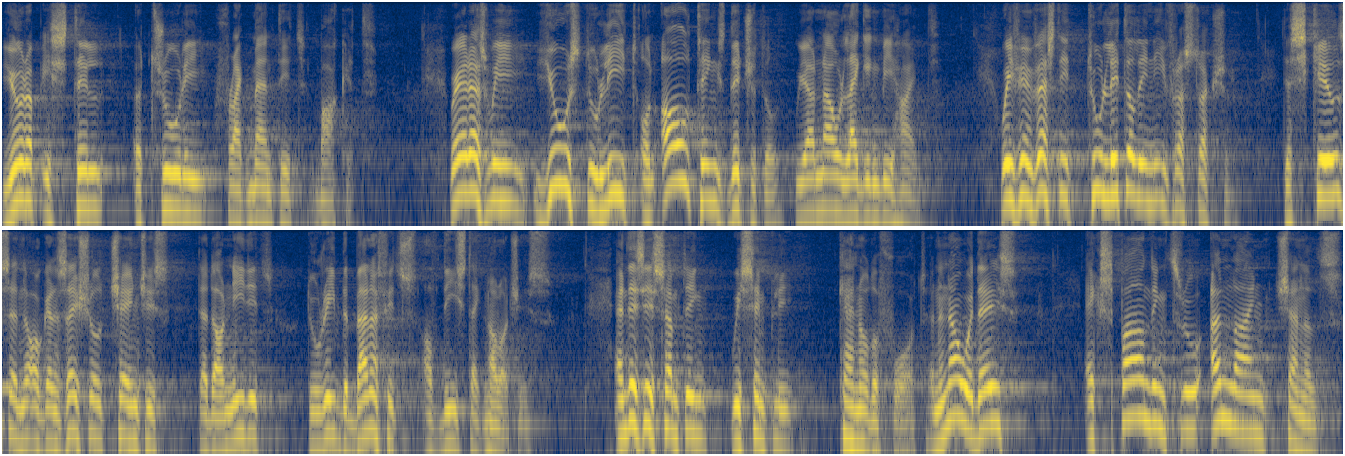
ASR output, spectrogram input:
Europe is still a truly fragmented market. Whereas we used to lead on all things digital, we are now lagging behind. We've invested too little in infrastructure, the skills and the organizational changes that are needed to reap the benefits of these technologies. And this is something we simply cannot afford. And nowadays, expanding through online channels,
